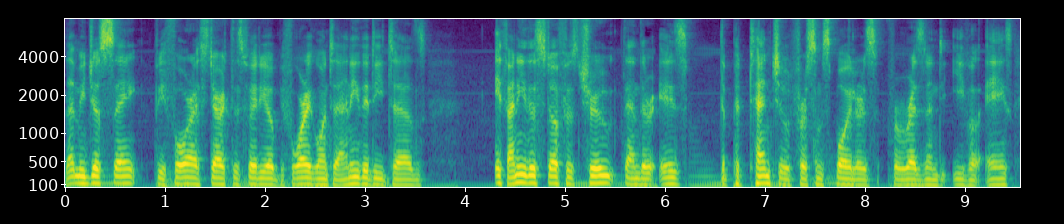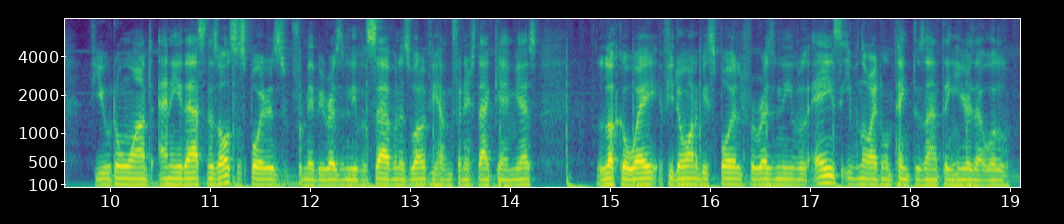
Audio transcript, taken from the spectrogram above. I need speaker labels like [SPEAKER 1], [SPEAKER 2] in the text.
[SPEAKER 1] Let me just say, before I start this video, before I go into any of the details, if any of this stuff is true, then there is the potential for some spoilers for Resident Evil 8. If you don't want any of that, there's also spoilers for maybe Resident Evil 7 as well if you haven't finished that game yet. Look away if you don't want to be spoiled for Resident Evil 8, even though I don't think there's anything here that will...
